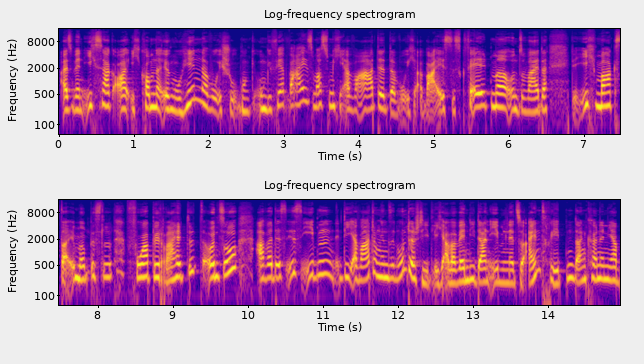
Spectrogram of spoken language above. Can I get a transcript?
als wenn ich sage, oh, ich komme da irgendwo hin, da wo ich schon ungefähr weiß, was mich erwartet, da wo ich weiß, es gefällt mir und so weiter. Ich mag es da immer ein bisschen vorbereitet und so, aber das ist eben, die Erwartungen sind unterschiedlich, aber wenn die dann eben nicht so eintreten, dann können ja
